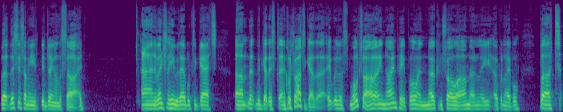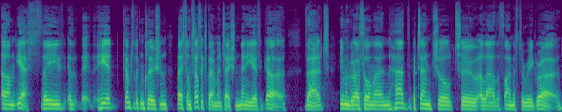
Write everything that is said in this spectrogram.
but this is something he's been doing on the side. And eventually he was able to get um, get this clinical trial together. It was a small trial, only nine people, and no control arm, only open label. But um, yes, the, uh, he had come to the conclusion, based on self experimentation many years ago, that human growth hormone had the potential to allow the thymus to regrow.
